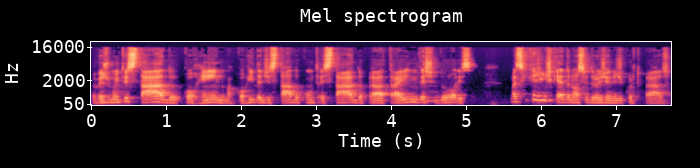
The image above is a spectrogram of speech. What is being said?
Eu vejo muito Estado correndo, uma corrida de Estado contra Estado para atrair uhum. investidores. Mas o que a gente quer do nosso hidrogênio de curto prazo?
